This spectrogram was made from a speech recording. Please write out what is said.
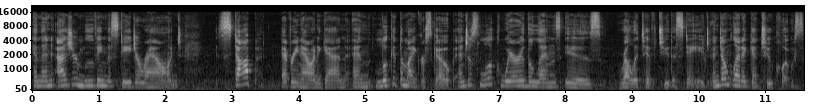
and then as you're moving the stage around, stop every now and again and look at the microscope and just look where the lens is relative to the stage and don't let it get too close.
